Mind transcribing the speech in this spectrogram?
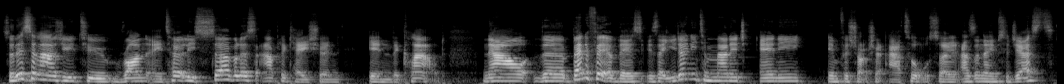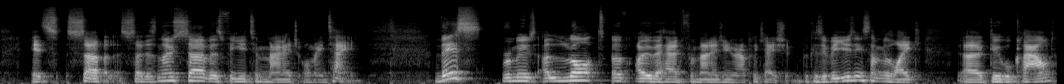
So this allows you to run a totally serverless application in the cloud. Now, the benefit of this is that you don't need to manage any infrastructure at all. So as the name suggests, it's serverless. So there's no servers for you to manage or maintain. This removes a lot of overhead from managing your application because if you're using something like uh, Google Cloud,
